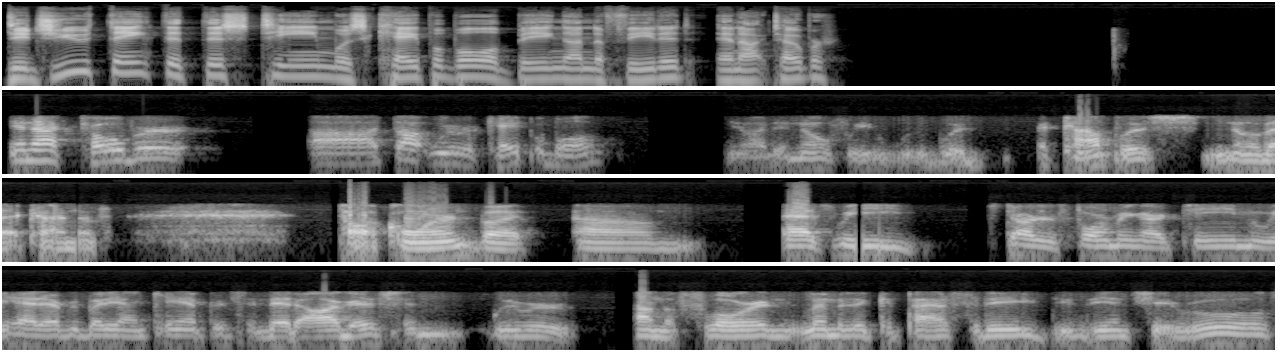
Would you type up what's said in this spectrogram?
Did you think that this team was capable of being undefeated in October? In October, uh, I thought we were capable. You know, I didn't know if we would, accomplish, you know, that kind of talk horn, but um, as we started forming our team and we had everybody on campus in mid August and we were on the floor in limited capacity due to the NCAA rules,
